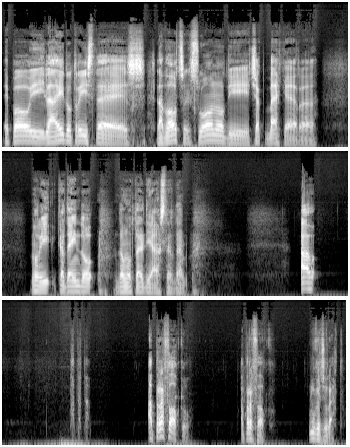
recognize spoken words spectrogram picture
E poi la Edo Triste, la voce, il suono di Chet Becker, morì cadendo da un hotel di Amsterdam. A, a Prafoco, a Prafoco Luca Giurato.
